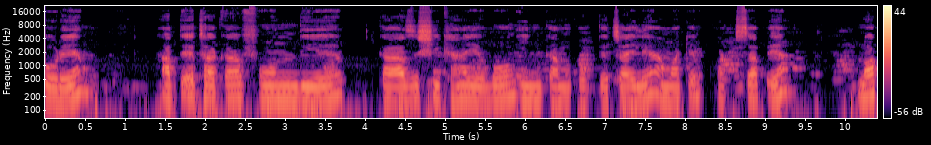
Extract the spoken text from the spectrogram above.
করে হাতে থাকা ফোন দিয়ে কাজ শেখায় এবং ইনকাম করতে চাইলে আমাকে হোয়াটসঅ্যাপে নক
